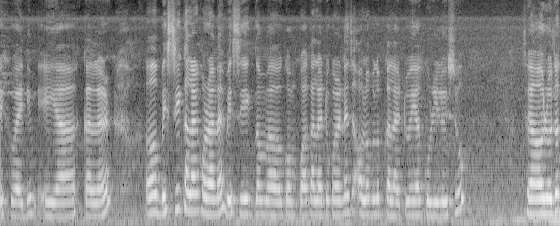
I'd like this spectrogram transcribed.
দেখুৱাই দিম। এয়া কালাৰ বেছি কালাৰ কৰা নাই বেছি একদম গম পোৱা কালাৰটো কৰা নাই যে অলপ অলপ কালাৰটো এয়া কৰি লৈছোঁ। ৰ'দত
